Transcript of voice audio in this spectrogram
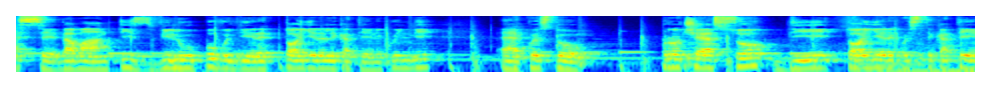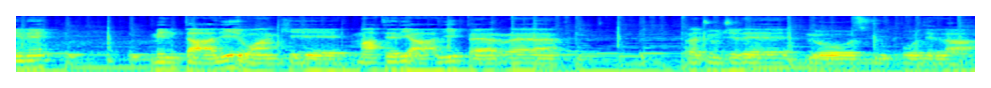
S davanti, sviluppo vuol dire togliere le catene, quindi è questo processo di togliere queste catene mentali o anche materiali per eh, raggiungere lo sviluppo della,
